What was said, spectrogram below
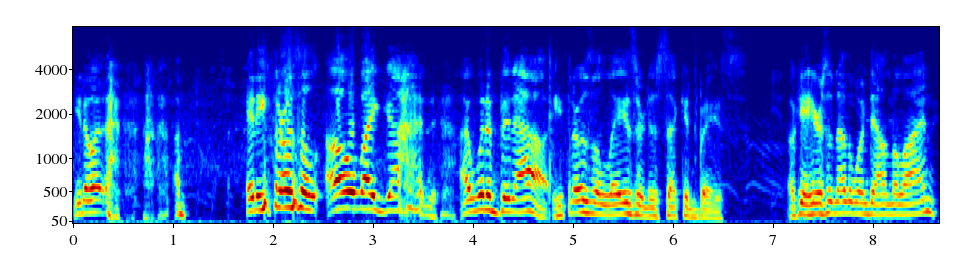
You know what? and he throws a. Oh my God! I would have been out. He throws a laser to second base. Okay, here's another one down the line.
